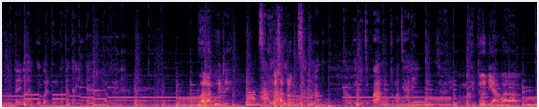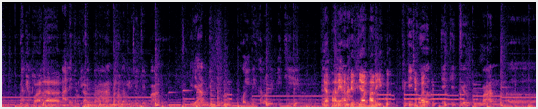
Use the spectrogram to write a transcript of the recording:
Nyiptain lagu Bandung Kota Terindah. Dua lagu itu ya? Satu atau lagu, satu lagu. satu lagu. Kalau Kiki Jepang cuma sehari. Sehari. Itu di awal begitu ada ada Kiki Jepang program Kiki Jepang. Lihat gitu. Kok ini kalau dibikin tiap hari hampir tiap hari ikut Kiki ikut Cepat Kiki Jepang eh,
